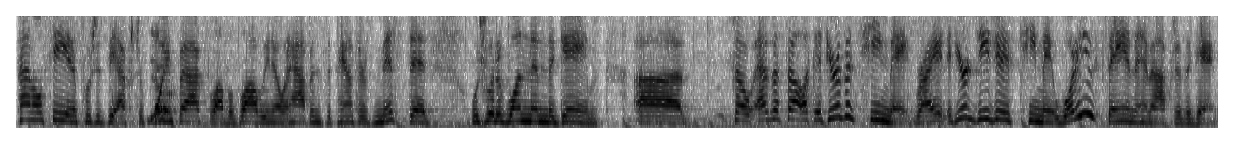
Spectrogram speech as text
penalty and it pushes the extra Yeah. point back, blah, blah, blah. We know what happens. The Panthers missed it, which would have won them the game. Uh, so, as a felt, like if you're the teammate, right? If you're DJ's teammate, what are you saying to him after the game?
